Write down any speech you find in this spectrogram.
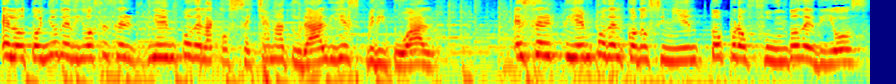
El otoño de Dios es el tiempo de la cosecha natural y espiritual. Es el tiempo del conocimiento profundo de Dios.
